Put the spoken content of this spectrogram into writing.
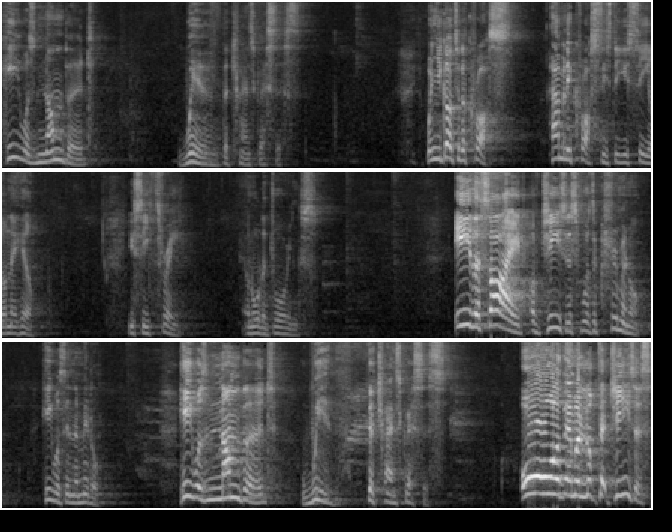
he was numbered with the transgressors. When you go to the cross, how many crosses do you see on the hill? You see three on all the drawings. Either side of Jesus was a criminal, he was in the middle. He was numbered with the transgressors. All of them had looked at Jesus.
